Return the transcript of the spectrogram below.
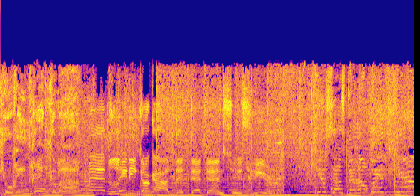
Jorien Renkema. Met Lady Gaga, The Dead Dance is here. Q sounds better with you.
